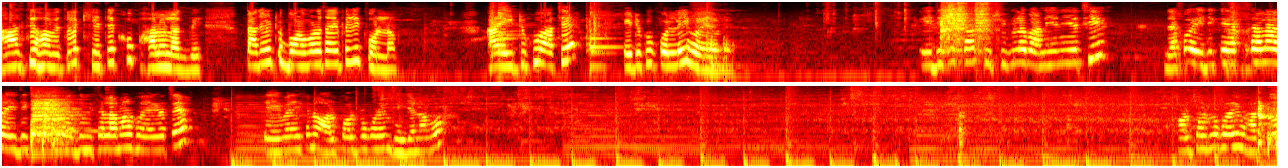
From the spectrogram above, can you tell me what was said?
ভাজতে হবে তাহলে খেতে খুব ভালো লাগবে। তার জন্য একটু বড় বড় টাইপেরই করলাম। আর এইটুকু আছে, এইটুকু করলেই হয়ে যাবে। এইদিকে সব সুশিগুলো বানিয়ে নিয়েছি। দেখো, এইদিকে এক থালা আর এইদিকে দুই থালা আমার হয়ে গেছে। তো এবার এখানে অল্প অল্প করে ভেজে নেব। অল্প অল্প করেই ভাজবো।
